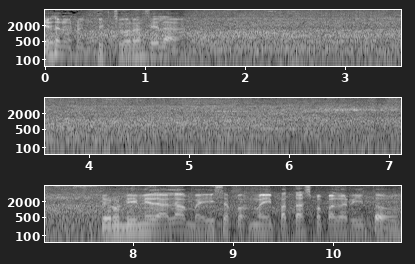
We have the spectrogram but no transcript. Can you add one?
Yan, nagpicturean sila. Pero di nila alam, may isa pa, may patas pa pala rito.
